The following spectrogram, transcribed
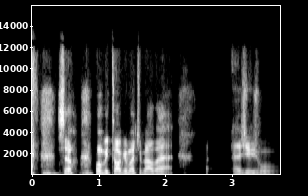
so we'll be talking much about that as usual.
